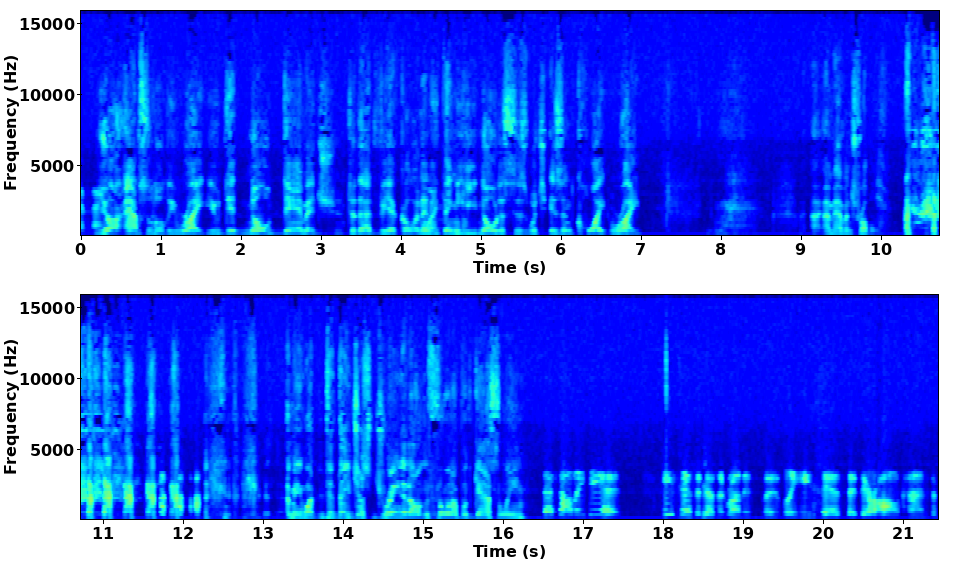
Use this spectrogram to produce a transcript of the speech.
in there. You're absolutely right. You did no damage to that vehicle, and anything he notices which isn't quite right, I- I'm having trouble. I mean, what did they just drain it out and fill it up with gasoline? That's all they did. He says it doesn't run as smoothly. He says that there are all kinds of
